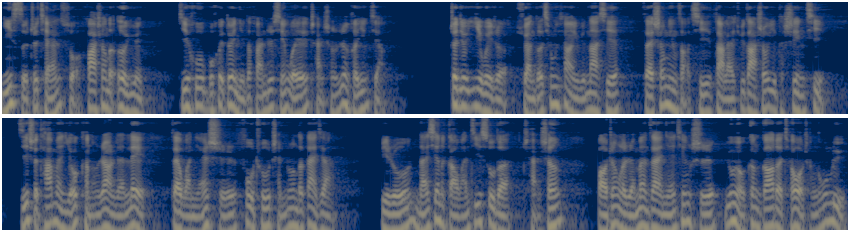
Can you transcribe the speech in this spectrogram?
你死之前所发生的厄运几乎不会对你的繁殖行为产生任何影响。这就意味着，选择倾向于那些在生命早期带来巨大收益的适应器，即使它们有可能让人类在晚年时付出沉重的代价。比如，男性的睾丸激素的产生，保证了人们在年轻时拥有更高的求偶成功率，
